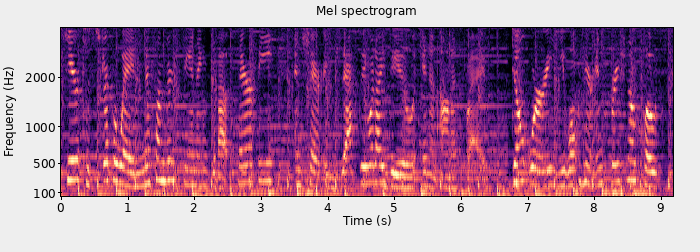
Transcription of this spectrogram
here to strip away misunderstandings about therapy and share exactly what I do in an honest way. Don't worry, you won't hear inspirational quotes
